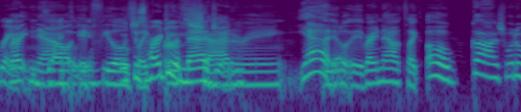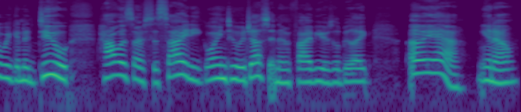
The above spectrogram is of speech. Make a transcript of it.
Right, now, exactly. it feels Which is like hard to imagine. earth-shattering. Yeah, Yeah. Right now it's like, oh gosh, what are we gonna do? How is our society going to adjust? And in five years, we'll be like, oh yeah, you know,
